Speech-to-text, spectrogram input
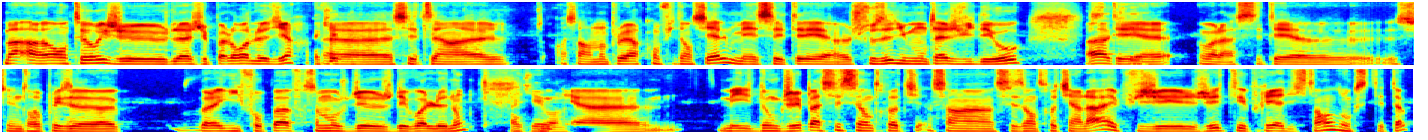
Bah, euh, en théorie, je, là, j'ai pas le droit de le dire. Euh, c'était un, c'est un employeur confidentiel, mais c'était, euh, je faisais du montage vidéo. Ah, c'était, voilà, c'était, c'est une entreprise. voilà, il faut pas forcément que je, dévoile le nom. mais, donc j'ai passé ces entretiens, ces entretiens-là, et puis j'ai, été pris à distance, donc c'était top.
